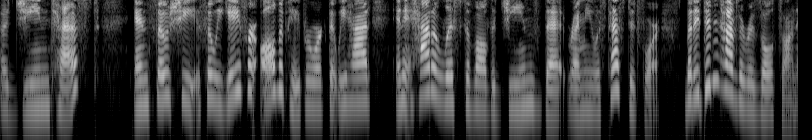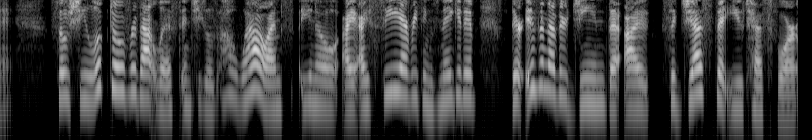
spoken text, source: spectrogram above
a gene test. And so she, so we gave her all the paperwork that we had and it had a list of all the genes that Remy was tested for, but it didn't have the results on it. So she looked over that list and she goes, Oh, wow. I'm, you know, I, I see everything's negative. There is another gene that I suggest that you test for.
